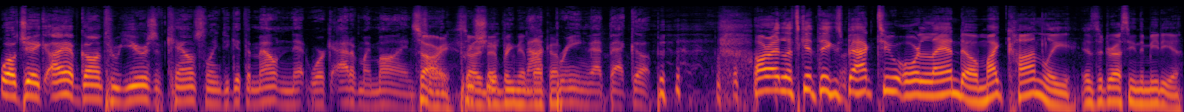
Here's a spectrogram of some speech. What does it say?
Well, Jake, I have gone through years of counseling to get the Mountain Network out of my mind. Sorry, so sorry to bring that back up. Bringing that back up. All right, let's get things back to Orlando. Mike Conley is addressing the media.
